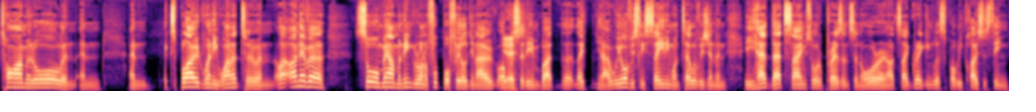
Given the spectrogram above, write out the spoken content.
time it all and and and explode when he wanted to. And I, I never saw Mal Meninga on a football field, you know, opposite him, but uh, they, you know, we obviously seen him on television, and he had that same sort of presence and aura. And I'd say Greg Inglis is probably closest thing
